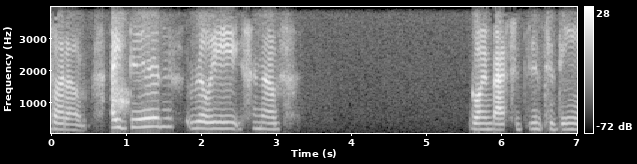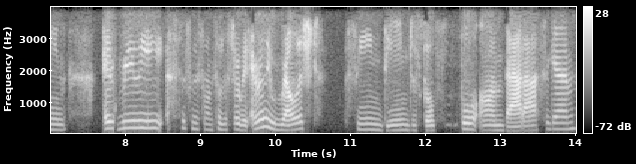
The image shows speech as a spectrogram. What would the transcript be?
but um I did really kind of going back to to Dean. I really this is going to sound so disturbing. I really relished seeing Dean just go full on badass again.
